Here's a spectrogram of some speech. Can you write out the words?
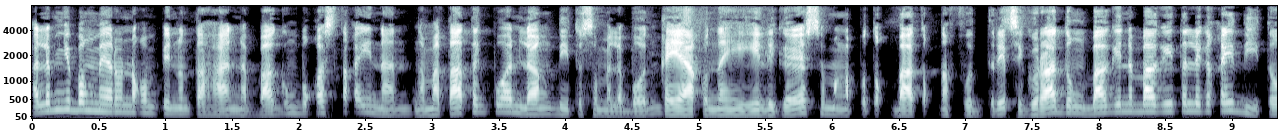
Alam niyo bang meron akong pinuntahan na bagong bukas na kainan na matatagpuan lang dito sa Malabon? Kaya kung nahihilig kayo sa mga putok-batok na food trip, siguradong bagay na bagay talaga kayo dito.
